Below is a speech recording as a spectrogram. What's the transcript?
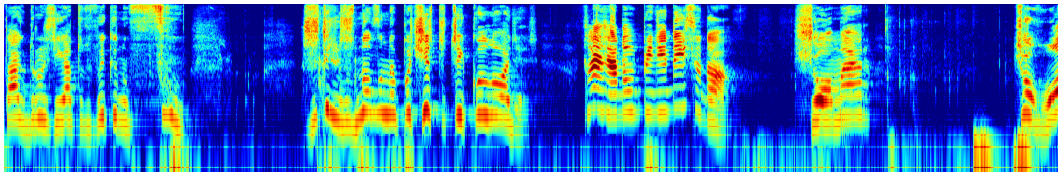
Так, друзі, я тут викинув. Фу. Житель знову не почистив цей колодязь. Флезі, ну підійди сюди. Що, мер? Чого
